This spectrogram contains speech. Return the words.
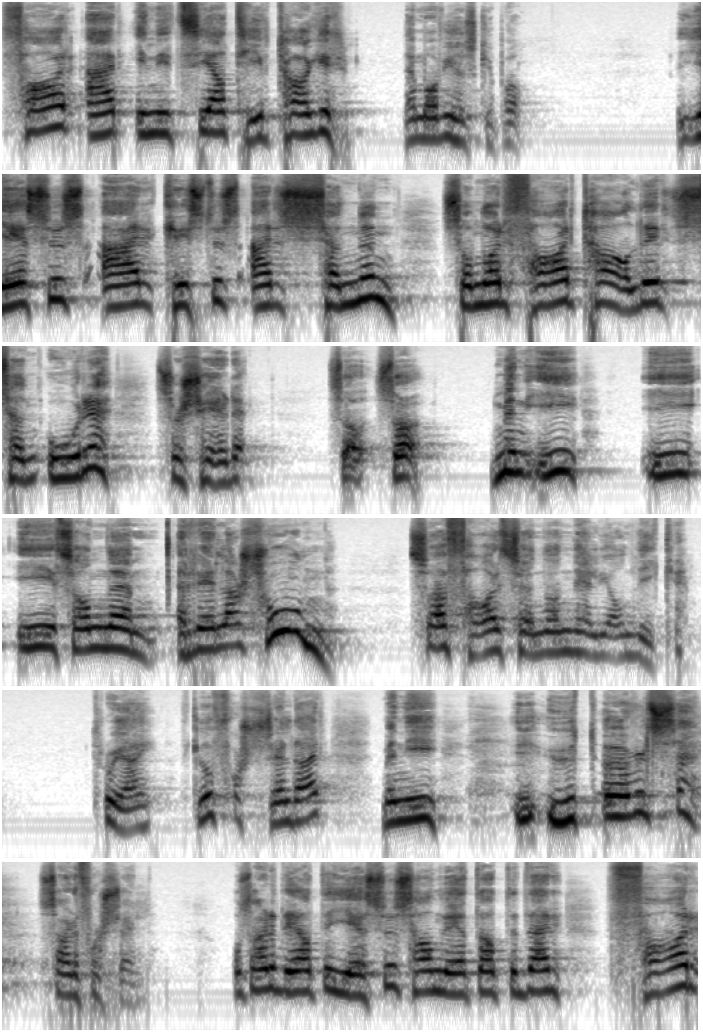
far er initiativtaker. Det må vi huske på. Jesus er, Kristus er sønnen, så når far taler sønnordet, så skjer det. Så, så, men i, i, i sånn eh, relasjon så er far, sønn og Den hellige ånd like. Tror jeg. Det er ikke noe forskjell der. Men i, i utøvelse så er det forskjell. Og så er det det at Jesus han vet at det er far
